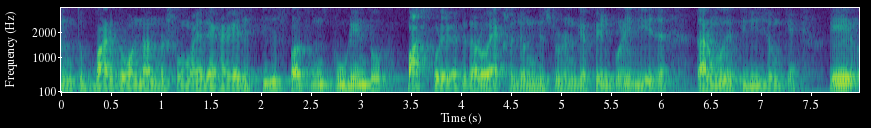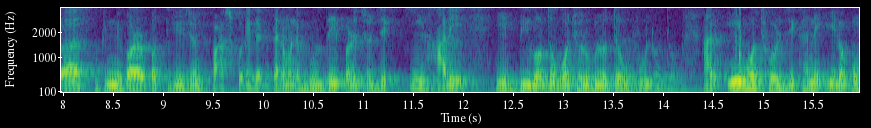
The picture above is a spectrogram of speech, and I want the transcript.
কিন্তু বাড়বে। অন্যান্য সময়ে দেখা গেছে তিরিশ পার্সেন্ট স্টুডেন্টও পাস করে গেছে। ধরো একশো জনকে স্টুডেন্টকে ফেল করে দিয়েছে, তার মধ্যে তিরিশ জনকে এ স্কুটিনি করার পর তিরিশ জন পাস করে গেছে। তার মানে বুঝতেই পারছ যে কি হারে এই বিগত বছরগুলোতেও ভুল হতো। আর এবছর যেখানে এরকম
